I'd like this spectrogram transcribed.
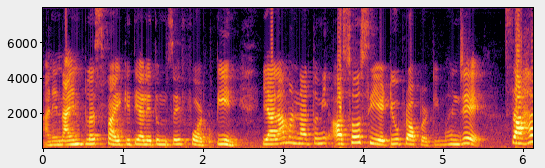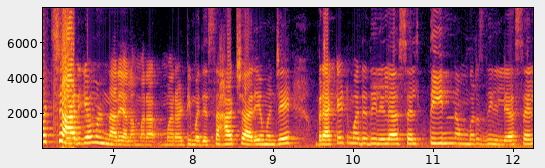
आणि नाईन प्लस फाय किती आले तुमचे? फोर्टीन याला म्हणणार तुम्ही असोसिएटिव्ह प्रॉपर्टी म्हणजे सहाचार्य म्हणणार याला मरा मराठीमध्ये. सहाचार्य म्हणजे ब्रॅकेटमध्ये दिलेले असेल तीन नंबर्स दिलेले असेल.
